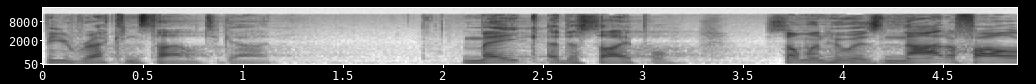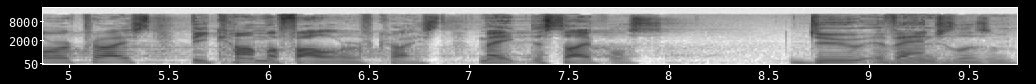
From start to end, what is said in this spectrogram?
be reconciled to God. Make a disciple. Someone who is not a follower of Christ, become a follower of Christ. Make disciples. Do evangelism.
